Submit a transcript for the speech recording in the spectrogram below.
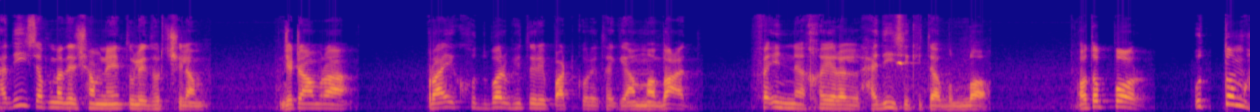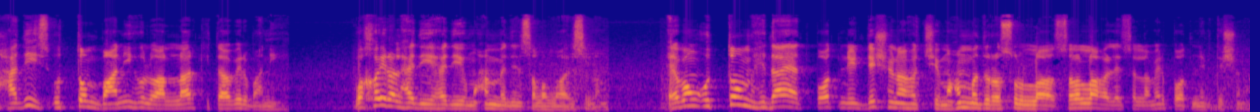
হাদিস আপনাদের সামনে তুলে ধরছিলাম, যেটা আমরা প্রায় খুদবার ভিতরে পাঠ করে থাকি। আম্মা বাদ ফাইন্না খৈরাল হাদিস কিতাবুল্লাহ। অতঃপর উত্তম হাদিস, উত্তম বাণী হলো আল্লাহর কিতাবের বাণী। ওয়াখৈর আল হাদি হাদি মোহাম্মদিন সাল্লাম এবং উত্তম হৃদায়ত, পথ নির্দেশনা হচ্ছে মোহাম্মদ রসুল্লাহ সাল্লাহ সাল্লামের পথ নির্দেশনা।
